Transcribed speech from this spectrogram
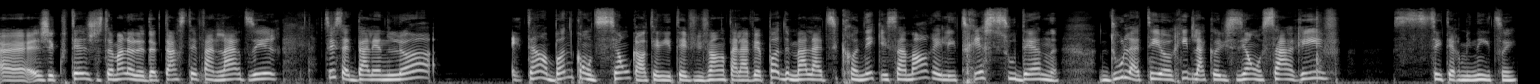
euh, j'écoutais justement là, le docteur Stéphane Lair dire, tu sais, cette baleine-là était en bonne condition quand elle était vivante. Elle avait pas de maladie chronique et sa mort, elle est très soudaine. D'où la théorie de la collision. Ça arrive, c'est terminé, tu sais.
